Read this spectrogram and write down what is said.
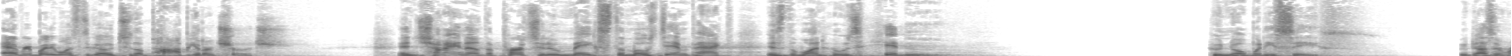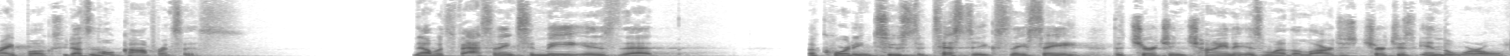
Everybody wants to go to the popular church. In China, the person who makes the most impact is the one who's hidden, who nobody sees, who doesn't write books, who doesn't hold conferences. Now, what's fascinating to me is that according to statistics, they say the church in China is one of the largest churches in the world.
